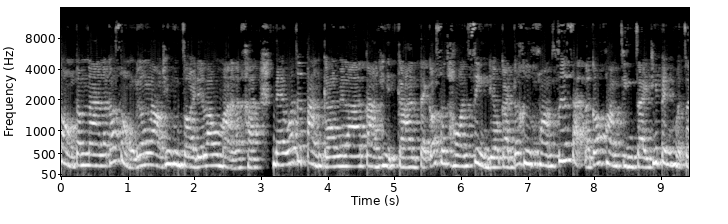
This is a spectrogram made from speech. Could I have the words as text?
สองตำนานแล้วก็สองเรื่องราวที่คุณจอยได้เล่ามานะคะ แม้ว่าจะต่างการเวลาต่างเหตุการณ์ แต่ก็สะท้อนสิ่งเดียวกันก็คือความซื่อสัตย์แล้วก็ความจริงใจที่เป็นหัวใจ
